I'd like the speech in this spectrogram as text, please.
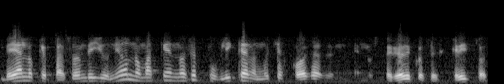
vean lo que pasó en Villa nomás que no se publican muchas cosas en, los periódicos escritos,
